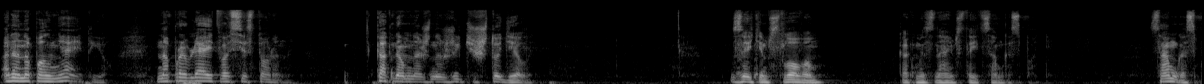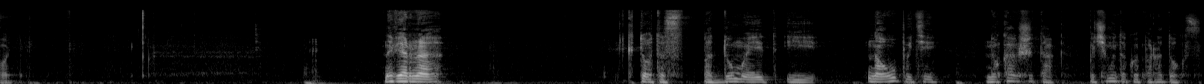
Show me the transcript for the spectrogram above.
Она наполняет ее, направляет во все стороны. Как нам нужно жить и что делать? За этим словом, как мы знаем, стоит сам Господь. Сам Господь. Наверное, кто-то подумает и на опыте. Но как же так? Почему такой парадокс?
